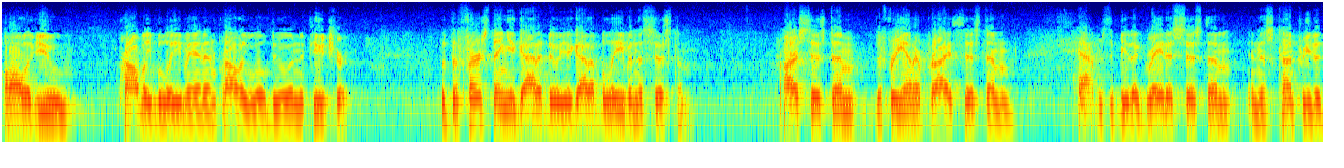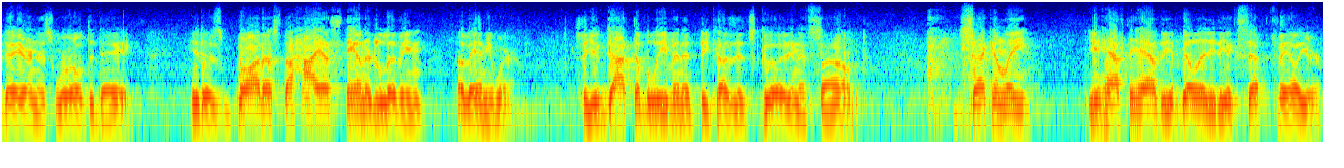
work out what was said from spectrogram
all of you probably believe in and probably will do in the future. But the first thing you got to do, you got to believe in the system. Our system, the free enterprise system, happens to be the greatest system in this country today or in this world today. It has brought us the highest standard of living of anywhere. So you've got to believe in it because it's good and it's sound. Secondly, you have to have the ability to accept failure.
